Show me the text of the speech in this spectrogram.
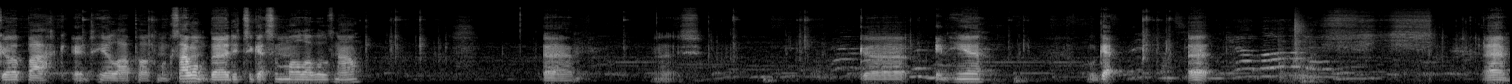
go back and heal our Pokemon. Because I want Birdie to get some more levels now. Um, let's go in here. We'll get... Uh, um,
